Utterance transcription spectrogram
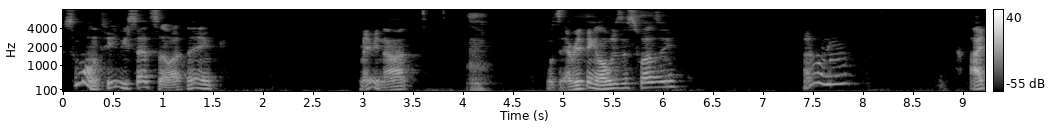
Someone on TV said so, I think. Maybe not. Was everything always this fuzzy? I don't know. I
